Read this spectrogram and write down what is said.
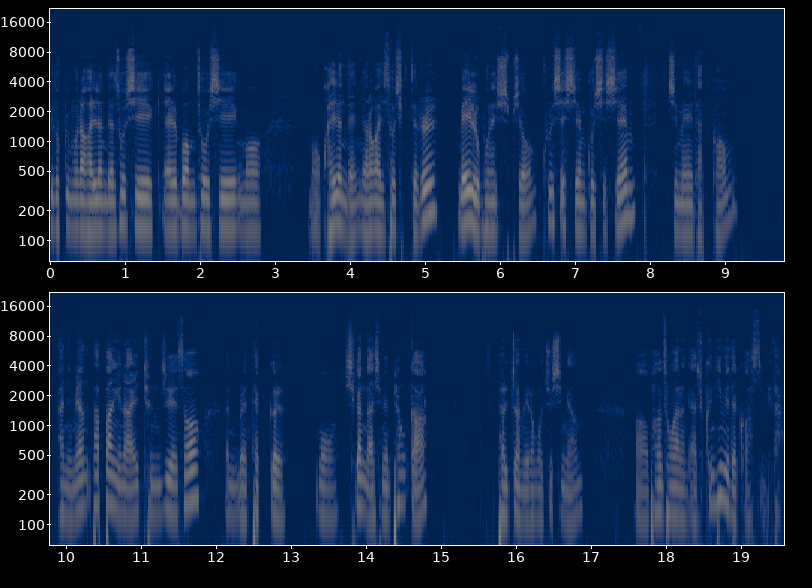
기독교 문화 관련된 소식, 앨범 소식, 뭐, 뭐 관련된 여러 가지 소식들을 메일로 보내주십시오. cool ccm, good ccm, gmail.com 아니면 팟빵이나 아이튠즈에서 댓글, 뭐 시간 나시면 평가, 별점 이런 거 주시면 어, 방송하는데 아주 큰 힘이 될 것 같습니다.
